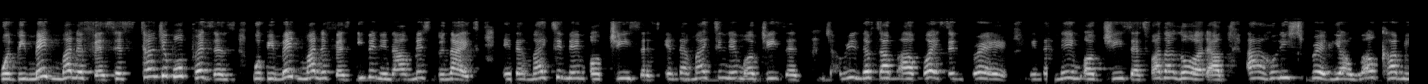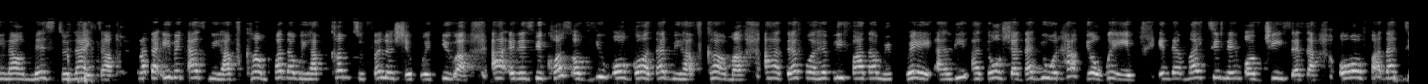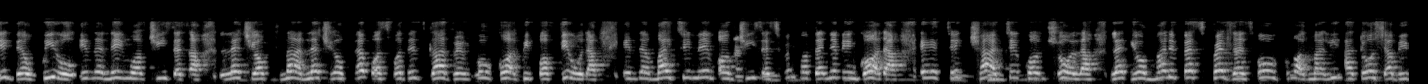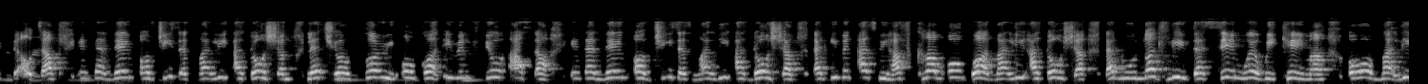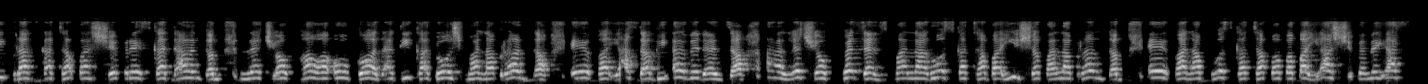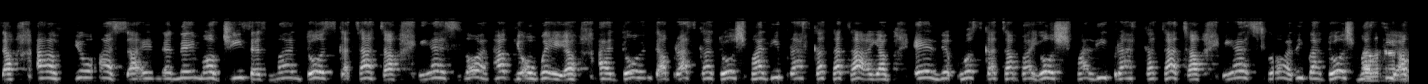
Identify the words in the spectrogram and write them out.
would be made manifest, his tangible presence will be made manifest even in our midst tonight. In the mighty name of Jesus, in the mighty name of Jesus, shall we lift up our voice and pray in the name of Jesus? Father Lord, uh, our Holy Spirit, you are welcome in our midst tonight. uh, Father, even as we have come, Father, we have come to fellowship with you. uh, uh, it is because of you, oh God, that we have come. Uh, therefore, Heavenly Father, we pray, Ali Adosha, that you would have your way in the mighty name of Jesus. Oh, Father, take the wheel in the name of Jesus. Let your plan, let your purpose for this gathering, oh God, be fulfilled uh, in the mighty name of Jesus. Spirit of the living God, uh, eh, take charge, take control. uh, let your manifest presence, oh God, Mali Adosha, be felt uh, in the name of Jesus. Mali Adosha, let your glory, oh God, even fill us uh, in the name of Jesus. Mali Adosha, that even as we have come, oh God, Mali Adosha, that we will not leave the same way we came. uh, Oh, Mali Braskataba Shebres Kadandam, let your power, oh God, Adikadosh Malabranda, Ebayasa be evident. uh, ah, let your presence, Malaroska Tabaisha Balabranda, Ebalaboska Tababayashi Belayasa, ah, us uh, in the name of Jesus. Mandos Katata, yes, Lord, have your way. uh, Adonda Braskadosh Mali Braskatataya, Elebroska Tabayosh Mali Braskatata, yes, Lord, Ribadosh Masia.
